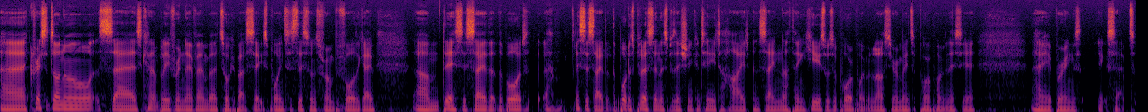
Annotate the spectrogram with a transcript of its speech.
uh, Chris O'Donnell says, "Cannot believe we're in November talking about six pointers. This one's from before the game. Um, this is so that the board. Um, this is so that the board has put us in this position, continue to hide and say nothing. Hughes was a poor appointment last year, remains a poor appointment this year. Uh, He brings, except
